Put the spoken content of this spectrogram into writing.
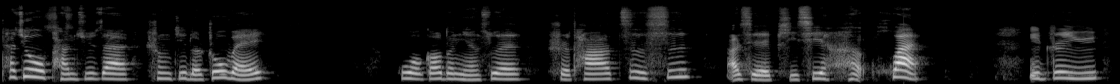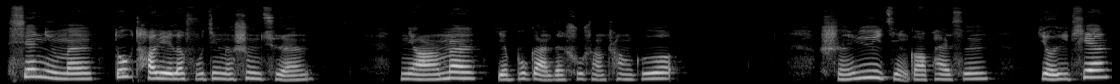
他就盘踞在圣迹的周围。过高的年岁使他自私。而且脾气很坏，以至于仙女们都逃离了附近的圣泉，鸟儿们也不敢在树上唱歌。神谕警告派森，有一天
